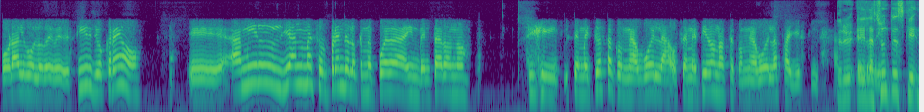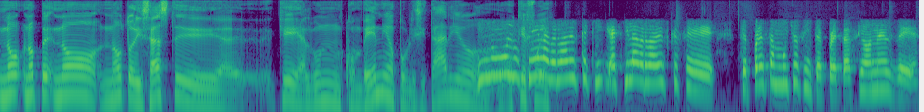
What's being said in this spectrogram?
Por algo lo debe decir, yo creo. Eh, a mí ya no me sorprende lo que me pueda inventar o no. Sí, se metió hasta con mi abuela, o se metieron hasta con mi abuela fallecida. Pero el asunto es que no no no no autorizaste eh, qué algún convenio publicitario no lo sé, la verdad es que aquí aquí la verdad es que se se prestan muchas interpretaciones de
